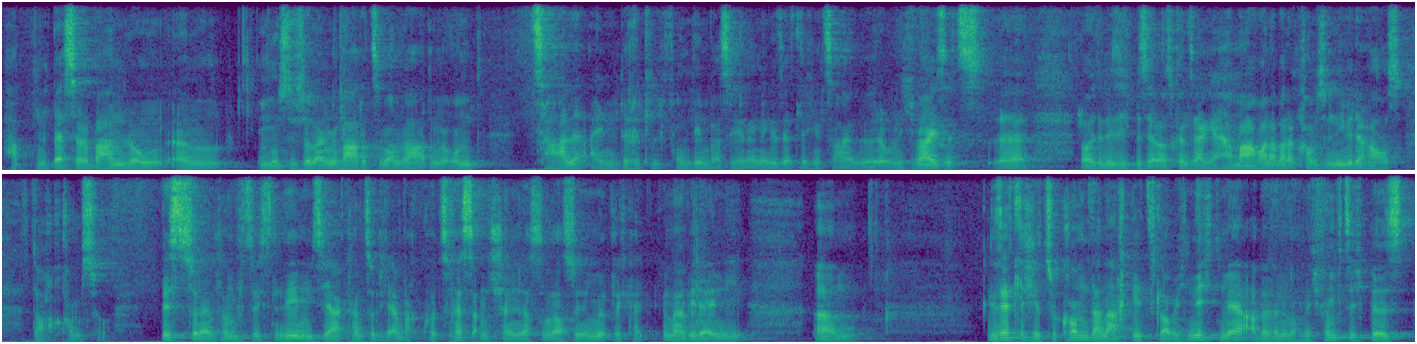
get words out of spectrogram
habe eine bessere Behandlung, ähm, muss nicht so lange im Wartezimmer warten und zahle ein Drittel von dem, was ich in einer gesetzlichen zahlen würde. Und ich weiß jetzt, äh, Leute, die sich ein bisschen auskennen, sagen, ja Maron, aber dann kommst du nie wieder raus. Doch, kommst du. Bis zu deinem 50. Lebensjahr kannst du dich einfach kurz fest anstellen lassen und hast du die Möglichkeit, immer wieder in die ähm, gesetzliche zu kommen. Danach geht es, glaube ich, nicht mehr. Aber wenn du noch nicht 50 bist,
